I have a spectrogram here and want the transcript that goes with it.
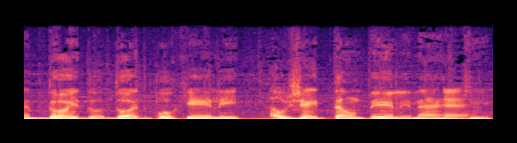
É doido, doido porque ele é o jeitão dele, né? É. De,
